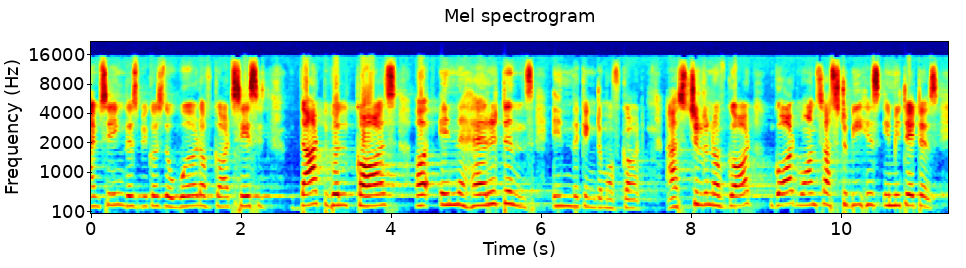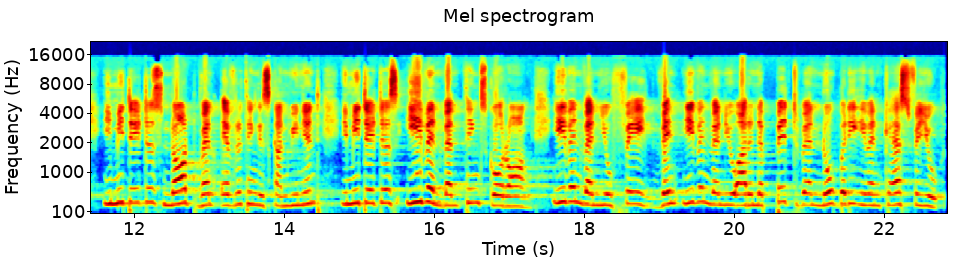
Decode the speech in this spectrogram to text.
I'm saying this because the word of God says it. That will cause an inheritance in the kingdom of God. As children of God, God wants us to be his imitators. Imitators not when everything is convenient, imitators even even when things go wrong, even when you fail, when, even when you are in a pit when nobody even cares for you,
